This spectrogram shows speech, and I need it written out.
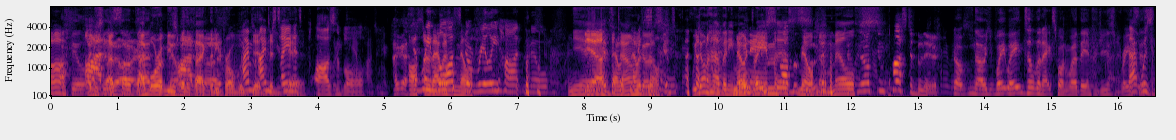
Oh, I feel, I I just- feel I'm- so I'm more amused by the I don't fact that he probably I'm, did, I'm didn't saying care. it's plausible. I guess Also, we that was lost a really hot milk. Yeah, Yeah. it's That was- down that goes. We don't have any No more name, racists, MILF. no It's not MILFs. impossible. No, no, wait, wait until the next one where they introduce racist That was the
